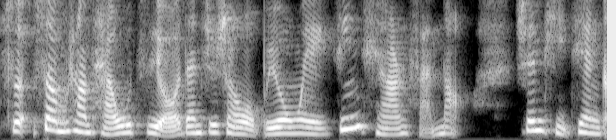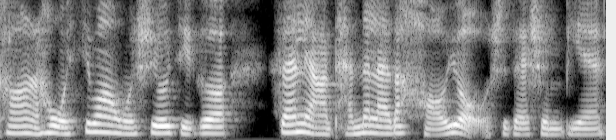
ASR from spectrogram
算算不上财务自由，但至少我不用为金钱而烦恼，身体健康。然后我希望我是有几个三两谈得来的好友是在身边，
